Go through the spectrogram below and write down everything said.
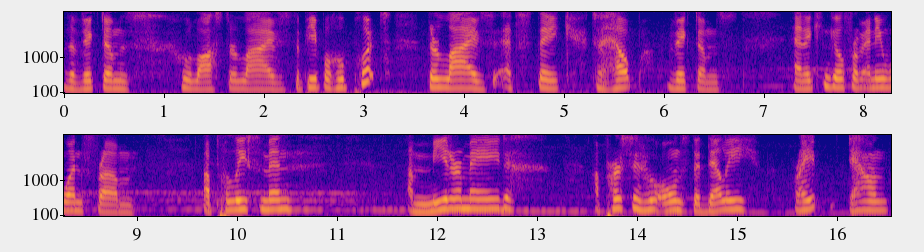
the victims who lost their lives, the people who put their lives at stake to help victims. And it can go from anyone from a policeman, a meter maid, a person who owns the deli right down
